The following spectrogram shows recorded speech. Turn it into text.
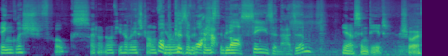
English folks. I don't know if you have any strong well feelings. Well, because of what happened last season, Adam. Yes, indeed, sure.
